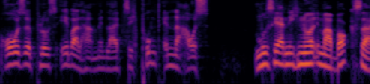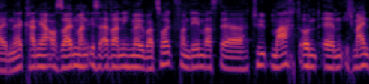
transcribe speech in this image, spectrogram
Rose plus Eberl haben in Leipzig. Punkt, Ende aus. Muss ja nicht nur immer Bock sein, ne? Kann ja auch sein, man ist einfach nicht mehr überzeugt von dem, was der Typ macht. Und ähm, ich meine,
